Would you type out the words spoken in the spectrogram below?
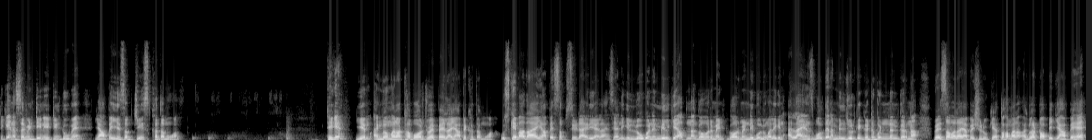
ठीक है ना? 1782 में यहाँ पे ये सब चीज़ खत्म हुआ। ठीक है? ये एंग्लो मराठा वॉर जो है पहला यहाँ पे खत्म हुआ। उसके बाद आया यहाँ पे सब्सिडायरी अलायंस यानी कि लोगों ने मिलकर अपना गवर्नमेंट गवर्नमेंट नहीं बोलूँगा, लेकिन अलायंस बोलते हैं ना, मिलजुल के गठबंधन करना, वैसा वाला यहाँ पे शुरू किया। तो हमारा अगला टॉपिक यहाँ पे है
